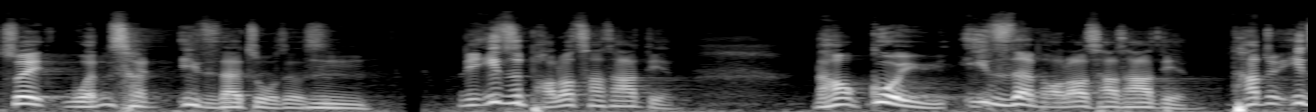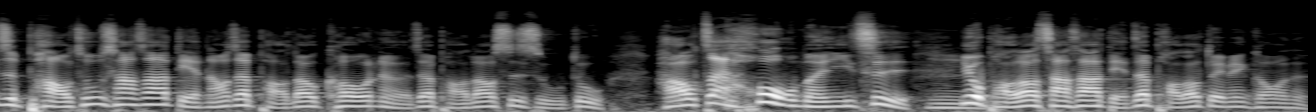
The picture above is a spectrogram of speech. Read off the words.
所以文成一直在做这个事。嗯、你一直跑到叉叉点，然后桂宇一直在跑到叉叉点，他就一直跑出叉叉点，然后再跑到 corner，再跑到四十五度，好，在后门一次又跑到叉叉点，再跑到对面 corner。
